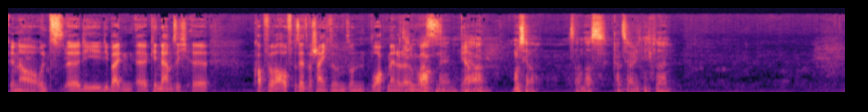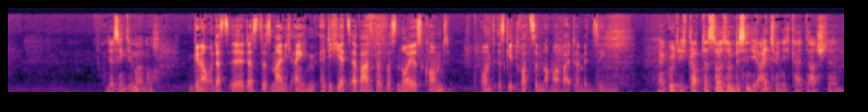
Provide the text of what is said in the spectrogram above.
genau. Und äh, die die beiden äh, Kinder haben sich äh, Kopfhörer aufgesetzt, wahrscheinlich so, ein- so ein Walkman oder Den irgendwas. Walkman, Ja. ja. Muss ja. Was anderes kann es ja eigentlich nicht sein. Und der singt immer noch. Genau. Und das äh, das das meine ich. Eigentlich hätte ich jetzt erwartet, dass was Neues kommt. Und es geht trotzdem noch mal weiter mit Singen. Ja gut, ich glaube, das soll so ein bisschen die Eintönigkeit darstellen.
